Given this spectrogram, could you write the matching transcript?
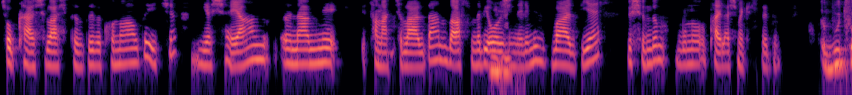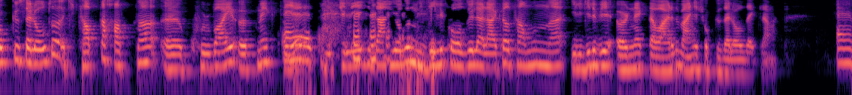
çok karşılaştırdığı ve konu aldığı için yaşayan önemli sanatçılardan da aslında bir orijinalimiz var diye düşündüm. Bunu paylaşmak istedim. Bu çok güzel oldu. Kitapta hatta e, kurbağayı öpmek diye evet. niteliğe giden yolun nicelik olduğuyla alakalı tam bununla ilgili bir örnek de vardı. Bence çok güzel oldu eklemen. Ee,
